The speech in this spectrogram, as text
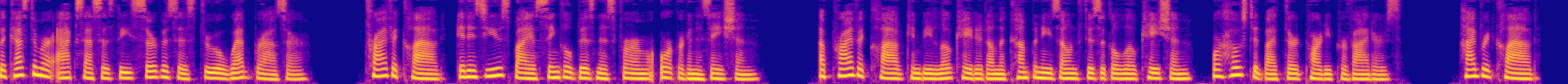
The customer accesses these services through a web browser. Private cloud, it is used by a single business firm or organization. A private cloud can be located on the company's own physical location or hosted by third party providers. Hybrid cloud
